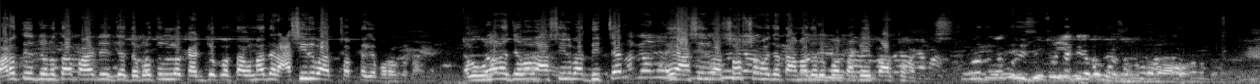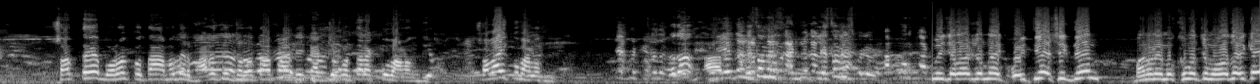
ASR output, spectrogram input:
ভারতীয় জনতা পার্টির যে দেবতুল্য কার্যকর্তা, ওনাদের আশীর্বাদ সব থেকে বড় কথা। এবং ওনারা যেভাবে আশীর্বাদ দিচ্ছেন, এই আশীর্বাদ সব সময় যাতে আমাদের উপর তাকে এই প্রার্থনা সব থেকে বড় কথা, আমাদের ভারতীয় জনতা পার্টির কার্যকর্তারা খুব আনন্দিত। সবাই খুব আনন্দিত। জেলার জন্য এক ঐতিহাসিক দিন। মাননীয় মুখ্যমন্ত্রী মহোদয়কে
